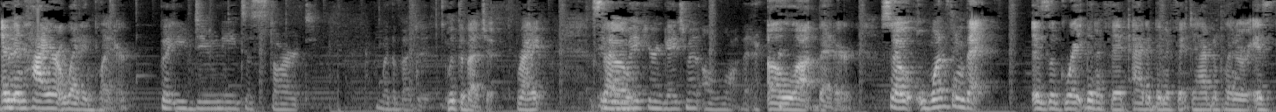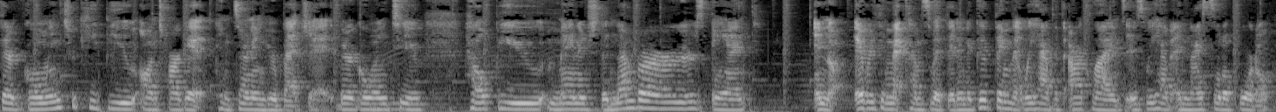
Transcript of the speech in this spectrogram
and then hire a wedding planner but you do need to start with a budget. with the budget, right? So it will make your engagement a lot better. a lot better. So one thing that is a great benefit, added benefit to having a planner is they're going to keep you on target concerning your budget. They're going to help you manage the numbers and and everything that comes with it. And a good thing that we have with our clients is we have a nice little portal.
